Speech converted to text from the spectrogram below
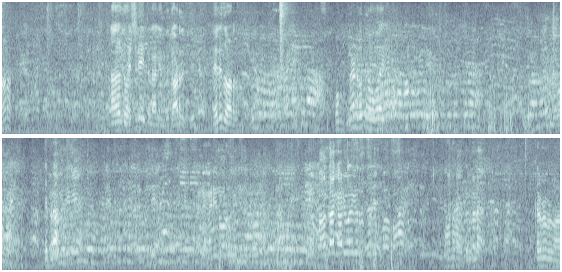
ಹಾಂ. ಹೆಸರಿ ಐತಲ್ಲ ಅಲ್ಲಿಂದ ದೊಡ್ಡದೈತಿ ಎಲ್ಲಿ ದೊಡ್ಡದು? ಒಮ್ಮೆ ಫ್ರೆಂಡ್ ಬರ್ತಾರೆ ಹೋಗೋದೈತಿ ಏ ಬಿಡ. ಗಾಡಿ ನೋಡ್ರಿ ಗಾಡಿ ಒಳಗೆ ಕರ್ಬಿಡ ಬಿಡು ಮಾಡ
